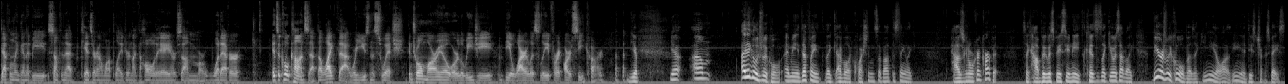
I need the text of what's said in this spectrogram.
definitely going to be something that kids are going to want to play during like the holiday or something or whatever. It's a cool concept. I like that. Where you're using the Switch, control Mario or Luigi via wirelessly for an RC car. Yep. Yeah. Um, I think it looks really cool. I mean, it definitely like I have a lot of questions about this thing. Like, how's it going to work on carpet? It's like how big of a space do you need? Because it's like you always have like beer is really cool, but it's like you need a lot. Of, you need a decent chunk of space.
